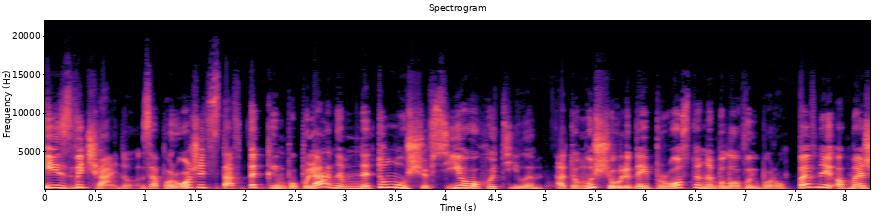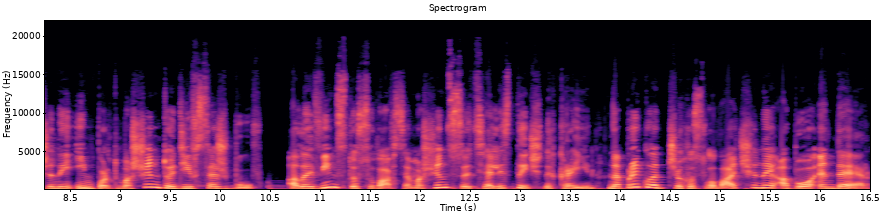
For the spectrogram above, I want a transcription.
І звичайно, запорожець став таким популярним не тому, що всі його хотіли, а тому, що у людей просто не було вибору. Певний обмежений імпорт машин тоді все ж був. Але він стосувався машин соціалістичних країн, наприклад, Чехословаччини або НДР.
